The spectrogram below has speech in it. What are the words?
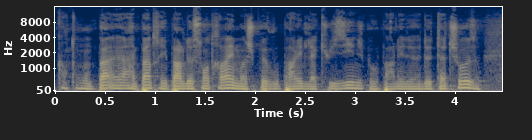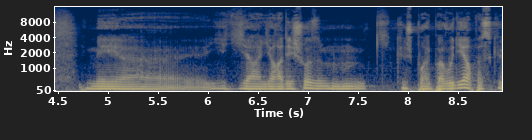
quand on, un peintre il parle de son travail, moi je peux vous parler de la cuisine, je peux vous parler de, tas de choses, mais il y, aura des choses mm, que je pourrais pas vous dire parce que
